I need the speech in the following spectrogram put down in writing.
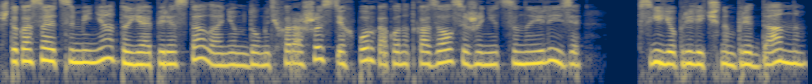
Что касается меня, то я перестала о нем думать хорошо с тех пор, как он отказался жениться на Элизе с ее приличным приданным,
